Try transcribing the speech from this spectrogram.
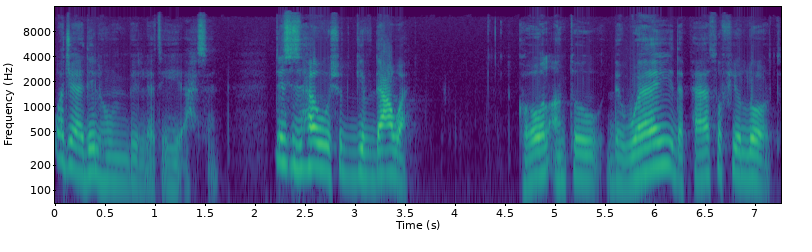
وجادلهم بالتي هي أحسن. This is how we should give da'wah. Call unto the way, the path of your Lord.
